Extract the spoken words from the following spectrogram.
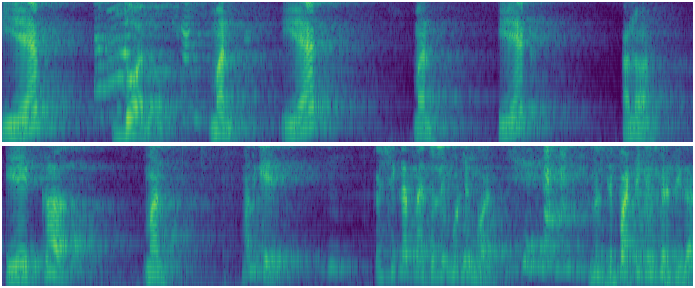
ही एक दोन. म्हण एक म्हण एक अनु. एक. म्हण म्हण की? का शिकत नाही तू लिंबू लिंबू आहे. नुसती पाटी घेऊन फिरती का?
